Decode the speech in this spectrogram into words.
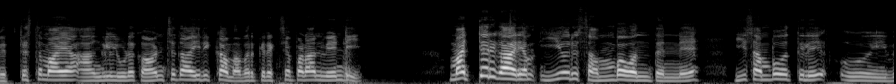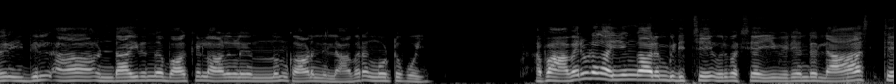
വ്യത്യസ്തമായ ആംഗിളിലൂടെ കാണിച്ചതായിരിക്കാം അവർക്ക് രക്ഷപ്പെടാൻ വേണ്ടി. മറ്റൊരു കാര്യം ഈ ഒരു സംഭവം തന്നെ ഈ സംഭവത്തിൽ ഇവർ ഇതിൽ ആ ഉണ്ടായിരുന്ന ബാക്കിയുള്ള ആളുകളെയൊന്നും കാണുന്നില്ല. അവരങ്ങോട്ട് പോയി. അപ്പോൾ അവരുടെ കയ്യും കാലും പിടിച്ച് ഒരു പക്ഷേ ഈ വീഡിയോന്റെ ലാസ്റ്റ്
